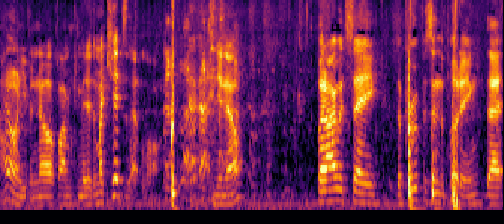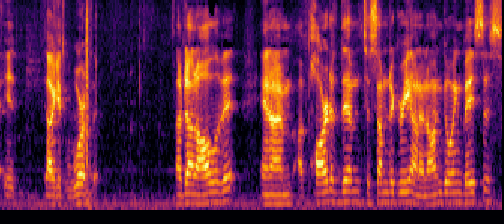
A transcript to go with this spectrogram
I don't even know if I'm committed to my kids that long, you know. But I would say the proof is in the pudding that it like it's worth it. I've done all of it, and I'm a part of them to some degree on an ongoing basis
